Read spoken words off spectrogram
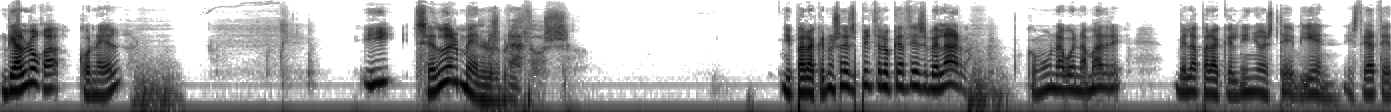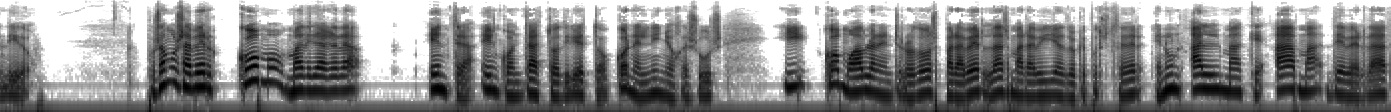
dialoga con él y se duerme en los brazos. Y para que no se despierte lo que hace es velar. Como una buena madre, vela para que el niño esté bien, esté atendido. Pues vamos a ver cómo Madre Águeda entra en contacto directo con el niño Jesús y cómo hablan entre los dos para ver las maravillas de lo que puede suceder en un alma que ama de verdad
